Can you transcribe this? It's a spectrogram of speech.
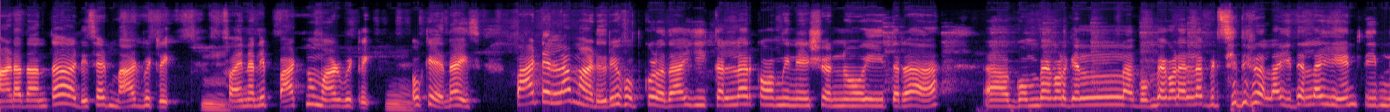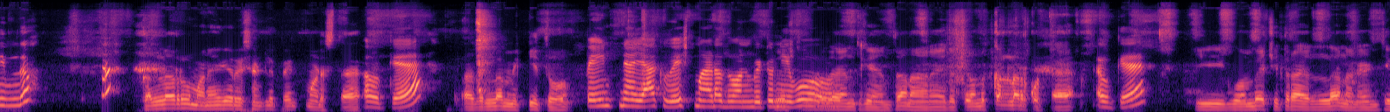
ಮಾಡದ ಅಂತ ಡಿಸೈಡ್ ಮಾಡ್ಬಿಟ್ರಿ. ಫೈನಲಿ ಪಾಟ್ನು ಮಾಡ್ಬಿಟ್ರಿ. Okay nice. ಪಾಟ್ ಎಲ್ಲ ಮಾಡಿದ್ರಿ ಒಪ್ಕೊಳ್ಳೋದ? ಈ ಕಲರ್ ಕಾಂಬಿನೇಷನ್ ಈ ತರ ಗೊಂಬೆಗಳಿಗೆಲ್ಲ ಗೊಂಬೆಗಳೆಲ್ಲ ಬಿಡಿಸಿದಿರಲ್ಲ ಇದೆಲ್ಲ ಏನ್ ಥೀಮ್ ನಿಮ್ದು? ಕಲ್ಲರು ಮನೆಗೆ ರೀಸೆಂಟ್ಲಿ ಪೇಂಟ್ ಮಾಡಿಸ್ತಾ ಓಕೆ. ಅದೆಲ್ಲ ಮಿಕ್ಕಿತ್ತು. ಪೇಂಟ್ನ ಯಾಕೆ ವೇಸ್ಟ್ ಮಾಡೋದು ಅಂದ್ಬಿಟ್ಟು ನೀವು ಅಂತ ನಾನು ಇದಕ್ಕೆ ಒಂದು ಕಲ್ಲರ್ ಕೊಟ್ಟೆ. ಓಕೆ. ಈ ಗೊಂಬೆ ಚಿತ್ರ ಎಲ್ಲ ನನ್ನ ಹೆಂಡತಿ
